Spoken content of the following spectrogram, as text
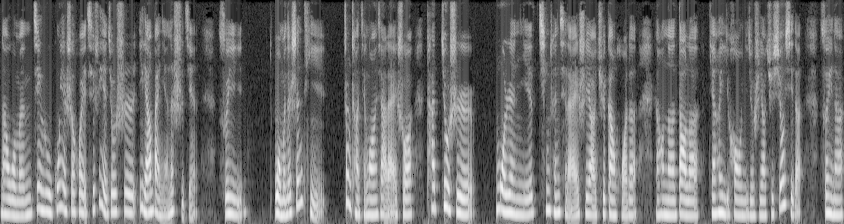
那我们进入工业社会，其实也就是一两百年的时间，所以我们的身体正常情况下来说，它就是默认你清晨起来是要去干活的，然后呢，到了。天黑以后你就是要去休息的。所以呢，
